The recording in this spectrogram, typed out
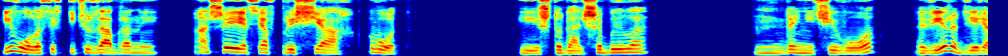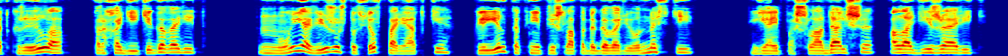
И волосы в кичу забраны. А шея вся в прыщах. Вот. И что дальше было? Да ничего. Вера дверь открыла, «Проходите», — говорит. «Ну, я вижу, что все в порядке. Клиентка к ней пришла по договоренности. Я и пошла дальше оладьи жарить».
